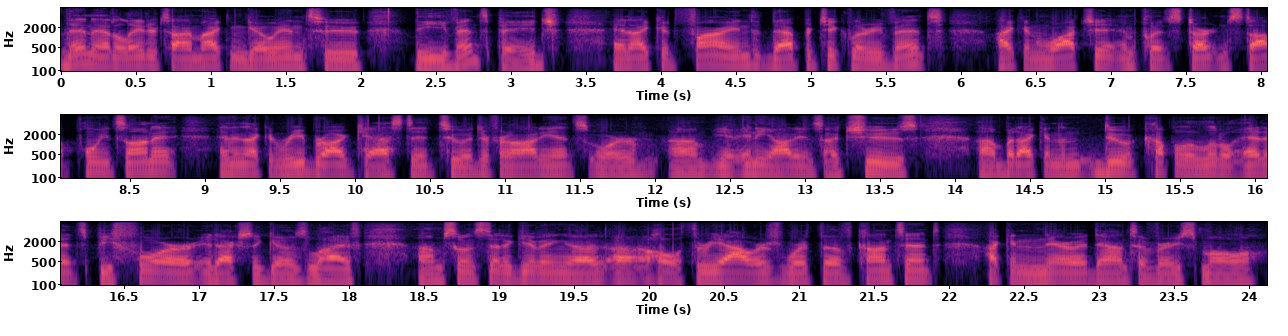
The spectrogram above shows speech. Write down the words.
Then at a later time, I can go into the events page and I could find that particular event. I can watch it and put start and stop points on it, and then I can rebroadcast it to a different audience or um, you know, any audience I choose. Um, but I can do a couple of little edits before it actually goes live. Um, so instead of giving a, a, whole three hours worth of content, I can narrow it down to a very small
